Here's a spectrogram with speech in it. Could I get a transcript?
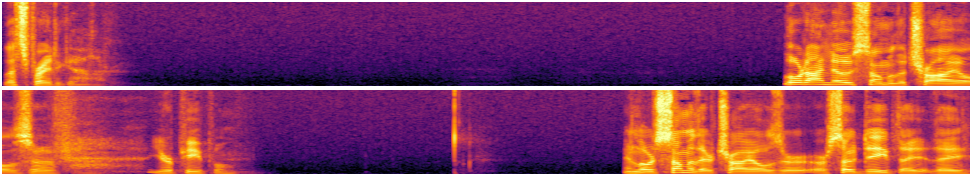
Let's pray together. Lord, I know some of the trials of your people. And Lord, some of their trials are, are so deep they, they,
